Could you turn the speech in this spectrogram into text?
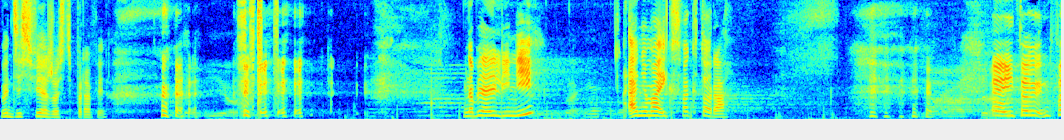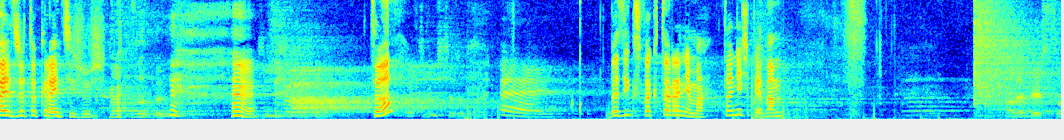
będzie świeżość prawie. Na białej linii? A nie ma X-Faktora. Ej, to powiedz, że to kręcisz już. Co? oczywiście, że tak. Ej. Bez X-Faktora nie ma, to nie śpiewam. Ale wiesz co,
